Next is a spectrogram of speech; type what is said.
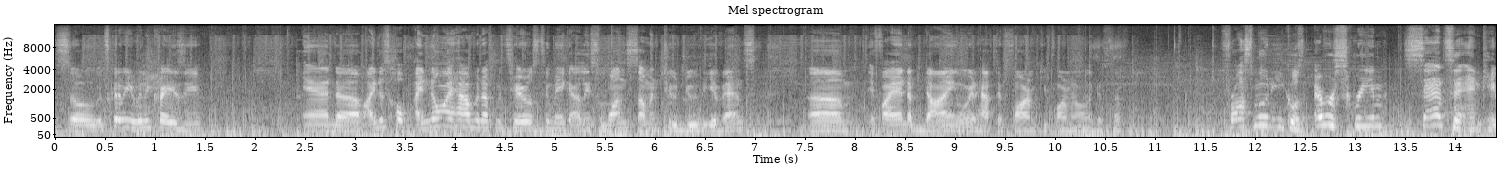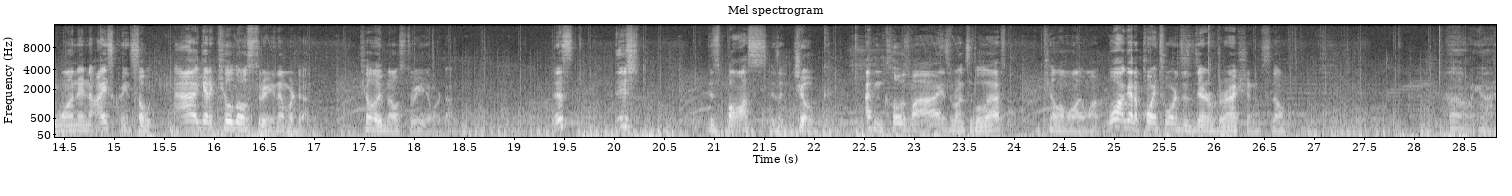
So it's gonna be really crazy. And um, I just hope, I know I have enough materials to make at least one summon to do the events. Um, if I end up dying, we're gonna have to farm, keep farming all that good stuff. Frost Moon equals Everscream, Santa NK1, and Ice Queen. So I gotta kill those three and then we're done. Killing those three and we're done. This, this this boss is a joke. I can close my eyes, run to the left, kill him all I want. Well, I gotta point towards his general direction still. Oh my god.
